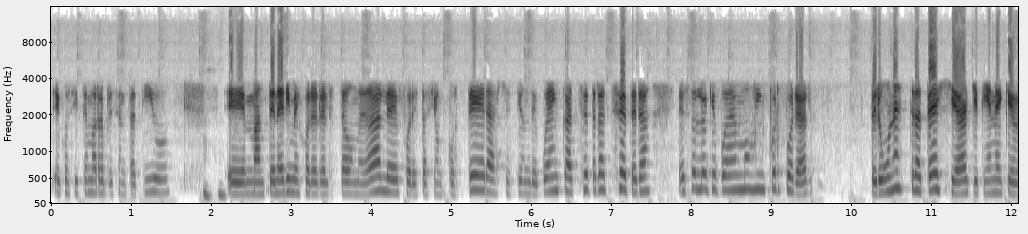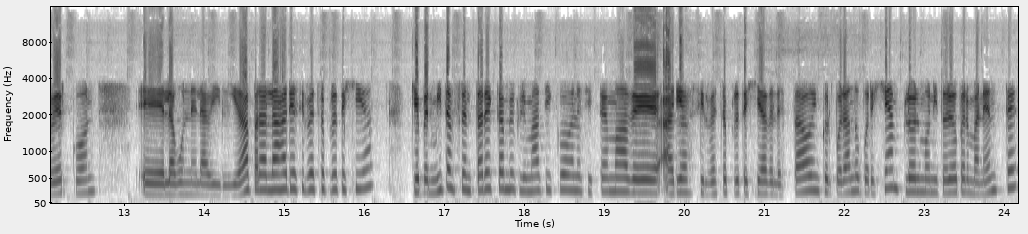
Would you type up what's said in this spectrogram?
ecosistema representativo, eh, mantener y mejorar el estado de humedales, forestación costera, gestión de cuenca, etcétera, etcétera. Eso es lo que podemos incorporar pero una estrategia que tiene que ver con eh, la vulnerabilidad para las áreas silvestres protegidas, que permita enfrentar el cambio climático en el sistema de áreas silvestres protegidas del Estado, incorporando, por ejemplo, el monitoreo permanente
